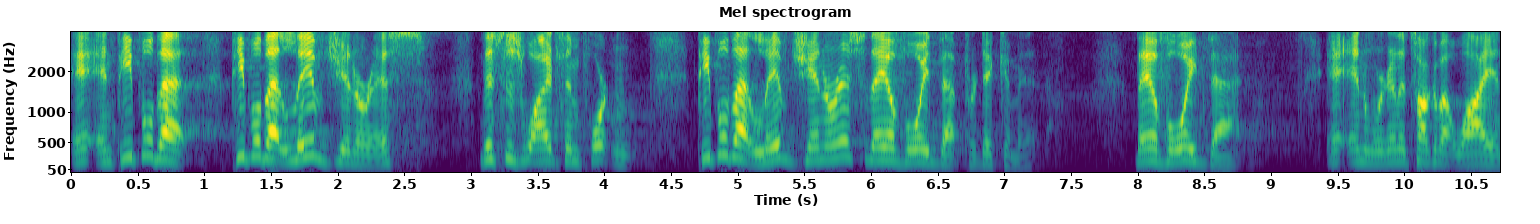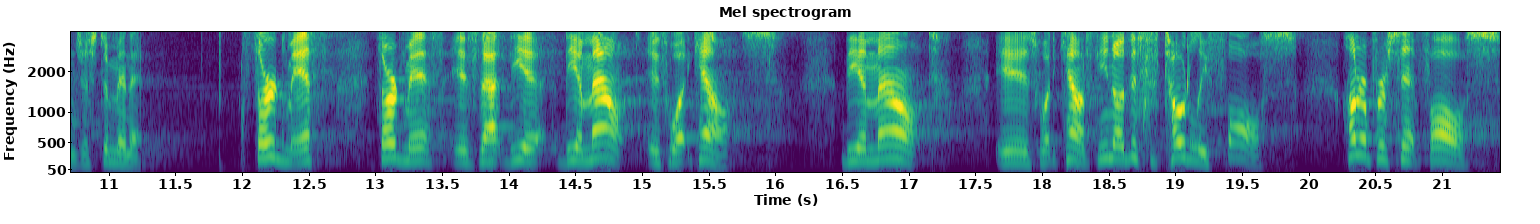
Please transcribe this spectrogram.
And, and people that people that live generous, this is why it's important. People that live generous, they avoid that predicament. They avoid that. And, and we're going to talk about why in just a minute. Third myth Third myth is that the, the amount is what counts. The amount is what counts. You know, this is totally false, 100% false.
